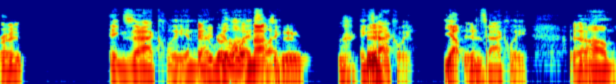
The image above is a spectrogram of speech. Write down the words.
right? Exactly. And, and I realized not like, to do. exactly. Yep. Yeah. Exactly. Yeah. Um,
